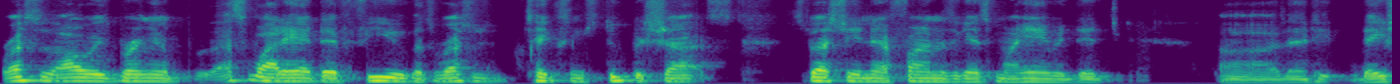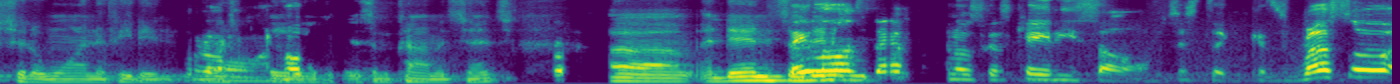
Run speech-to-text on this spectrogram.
Russ was always bringing. That's why they had that feud because Russ would take some stupid shots, especially in that finals against Miami. Did uh, that he, they should have won if he didn't Hold Russ on, with some common sense. Um, and then so they then- lost that finals because KD soft. Just because Russell,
